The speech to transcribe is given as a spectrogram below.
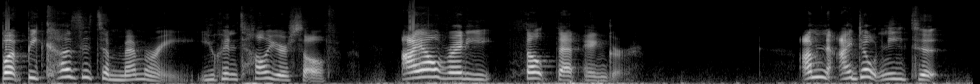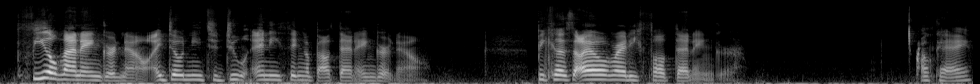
But because it's a memory, you can tell yourself, I already felt that anger. I'm I don't need to feel that anger now. I don't need to do anything about that anger now. Because I already felt that anger. Okay?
